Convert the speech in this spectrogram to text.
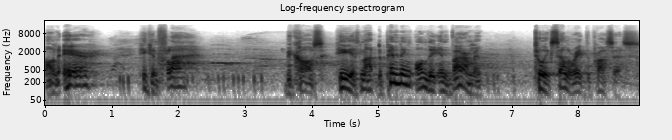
on air, he can fly because he is not depending on the environment to accelerate the process.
